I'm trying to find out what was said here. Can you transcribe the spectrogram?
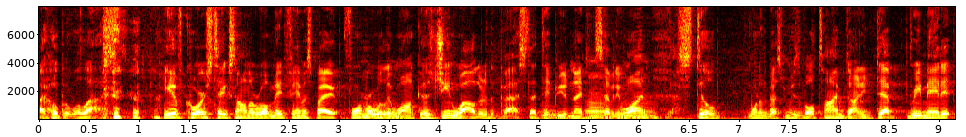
I hope it will last. he, of course, takes on the role made famous by former Willy Wonka's Gene Wilder, The Best. That debuted in mm-hmm. 1971. Still one of the best movies of all time. Johnny Depp remade it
